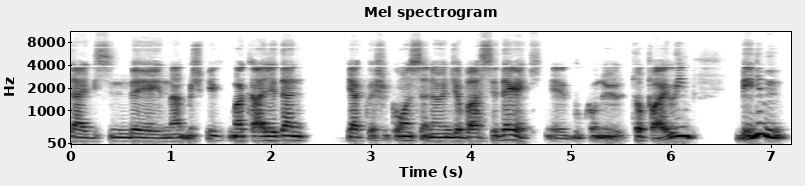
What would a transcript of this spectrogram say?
dergisinde yayınlanmış bir makaleden yaklaşık 10 sene önce bahsederek e, bu konuyu toparlayayım benim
